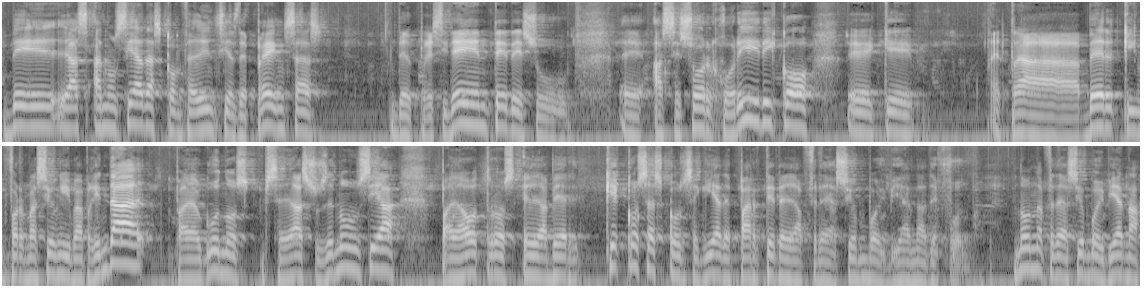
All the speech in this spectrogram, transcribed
De las anunciadas conferencias de prensa del presidente, de su eh, asesor jurídico, eh, que para ver qué información iba a brindar. Para algunos será su denuncia, para otros era ver qué cosas conseguía de parte de la Federación Boliviana de Fútbol. No una Federación Boliviana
